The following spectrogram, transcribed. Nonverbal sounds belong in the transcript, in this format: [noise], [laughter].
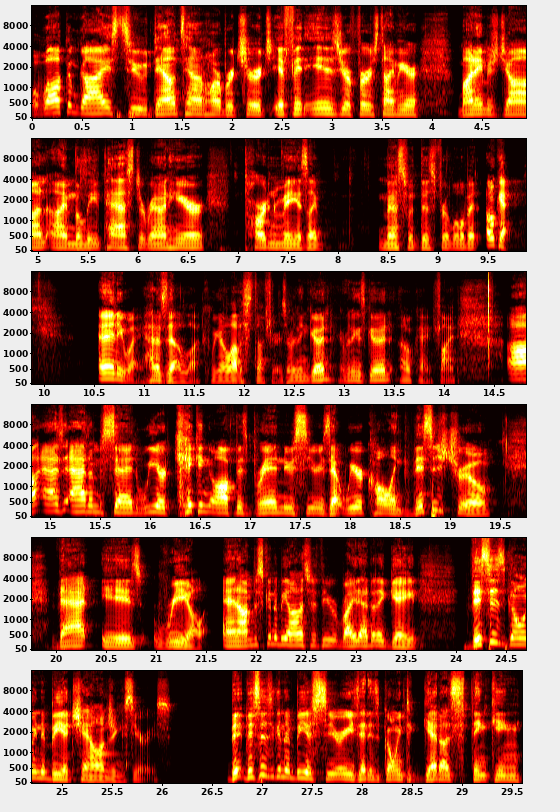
Well, welcome, guys, to Downtown Harbor Church. If it is your first time here, my name is John. I'm the lead pastor around here. Pardon me as I mess with this for a little bit. Okay. Anyway, how does that look? We got a lot of stuff here. Is everything good? Everything's good? Okay, fine. Uh, as Adam said, we are kicking off this brand new series that we are calling This is True, That is Real. And I'm just going to be honest with you right out of the gate. This is going to be a challenging series. This is going to be a series that is going to get us thinking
